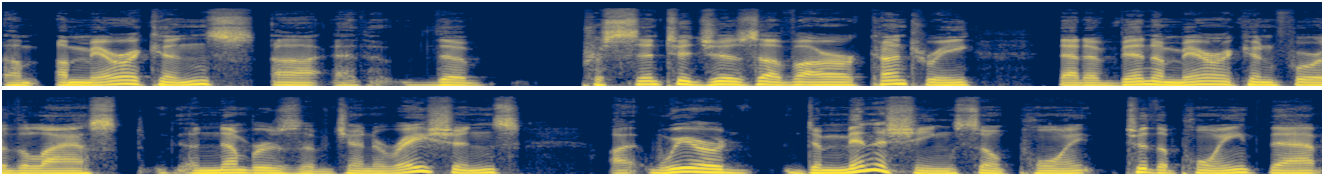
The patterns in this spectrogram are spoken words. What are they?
um, Americans, uh, the percentages of our country that have been American for the last uh, numbers of generations, uh, we are diminishing so point to the point that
